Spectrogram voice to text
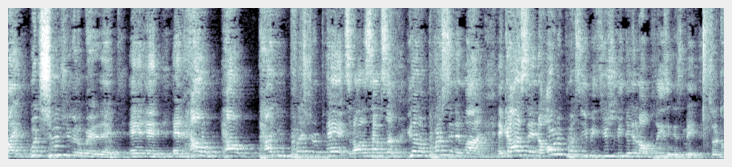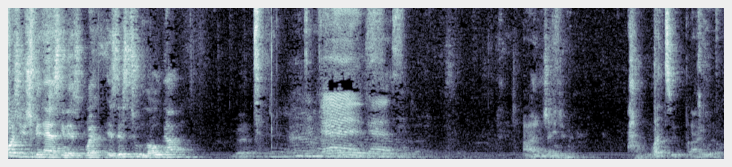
like what shoes you're gonna wear today, and, and, and how, how, how you press your pants and all this type of stuff. You have a person in mind. And God's saying the only person you, be, you should be thinking about pleasing is me. So the question you should be asking is, what, is this too low, God? Yes. Yes. I'm changing it. I don't want to, but I will.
